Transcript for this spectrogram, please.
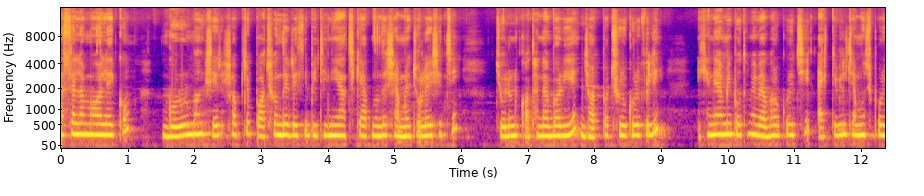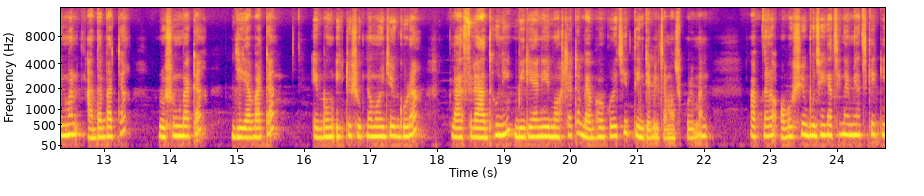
আসসালামু আলাইকুম। গরুর মাংসের সবচেয়ে পছন্দের রেসিপিটি নিয়ে আজকে আপনাদের সামনে চলে এসেছি। চলুন কথা না বাড়িয়ে ঝটপট শুরু করে ফেলি। এখানে আমি প্রথমে ব্যবহার করেছি এক টেবিল চামচ পরিমাণ আদা বাটা, রসুন বাটা, জিরা বাটা এবং একটু শুকনো মরিচের গুঁড়া প্লাস রাঁধুনি, বিরিয়ানির মশলাটা ব্যবহার করেছি তিন টেবিল চামচ পরিমাণ। আপনারা অবশ্যই বুঝে গেছেন আমি আজকে কী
